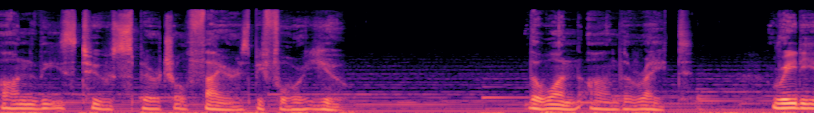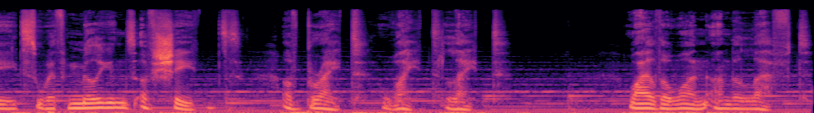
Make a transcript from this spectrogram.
on these two spiritual fires before you. The one on the right radiates with millions of shades of bright white light, while the one on the left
